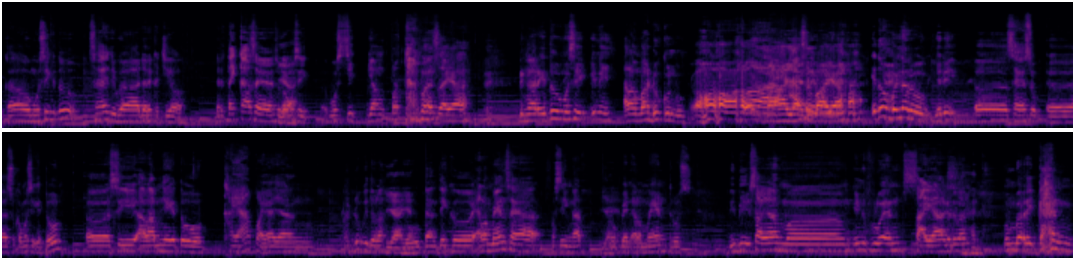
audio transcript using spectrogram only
kalau musik itu saya juga dari kecil. Dari TK saya suka Iya. musik. Musik yang pertama saya dengar itu musik ini Alam Bah Dukun Bung. Oh Wah, bahaya itu bahaya. Itu bener Bung. Jadi eh, saya su- eh, suka musik itu Eh, Si alamnya itu kayak apa ya yang redup gitu lah. Iya, iya. Ganti ke elemen saya masih ingat. Grup iya. band elemen terus bibi saya menginfluence saya gitu kan. Memberikan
